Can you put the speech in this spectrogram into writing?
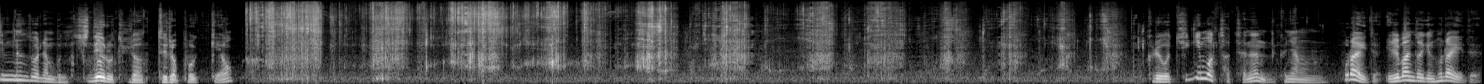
씹는 소리 한번 제대로 들려 들어 볼게요. 그리고 튀김옷 자체는 그냥 후라이드, 일반적인 후라이드.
